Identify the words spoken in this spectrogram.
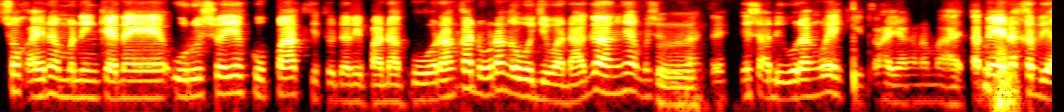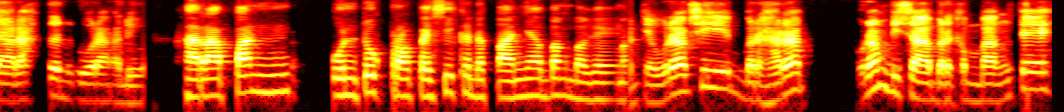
Sok ayeuna mending kene urus we ya kupat gitu daripada kurang. Kan orang gak jiwa dagangnya maksud hmm. teh. Geus adi urang we gitu hayang nama. Tapi ayeuna keur diarahkeun kurang adi harapan untuk profesi ke depannya bang bagaimana? Ya orang sih berharap orang bisa berkembang teh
